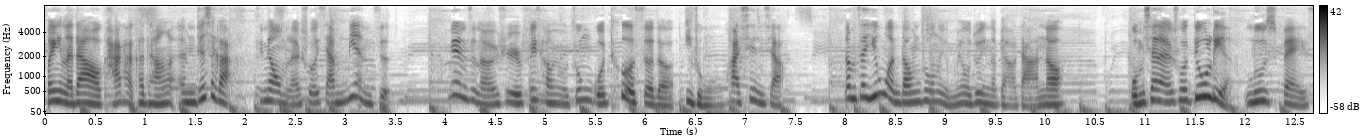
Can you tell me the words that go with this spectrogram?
欢迎来到卡卡课堂，I'm Jessica。今天我们来说一下面子。面子呢是非常有中国特色的一种文化现象。那么在英文当中呢，有没有对应的表达呢？我们先来说丢脸，lose face。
